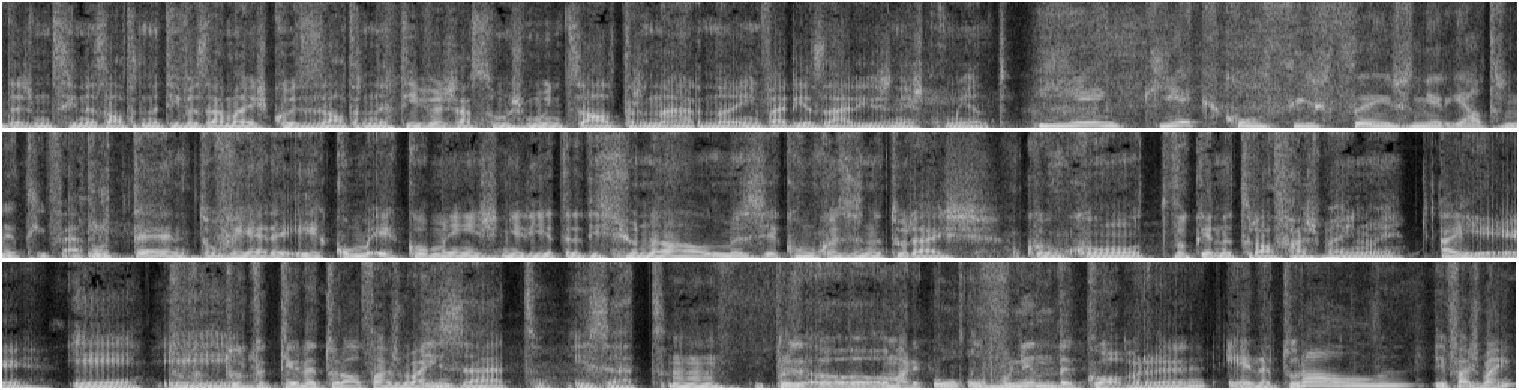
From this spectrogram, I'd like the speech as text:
das medicinas alternativas, há mais coisas alternativas, já somos muitos a alternar na- em várias áreas neste momento. E em que é que consiste a engenharia alternativa? Portanto, Vera, é como, é como a engenharia tradicional, mas é com coisas naturais. Com, com tudo o que é natural faz bem, não é? Ah, é? É, é. Tudo, tudo que é natural faz bem? Exato, exato. Hum. Por exemplo, oh, oh, Mário, o, o veneno da cobra é natural e faz bem?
